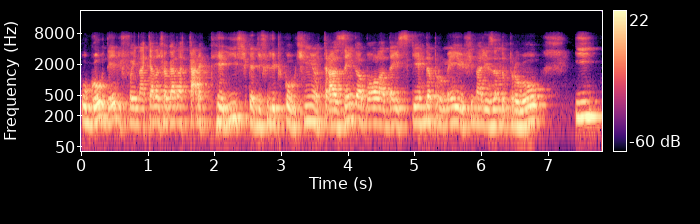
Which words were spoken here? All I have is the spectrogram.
O gol dele foi naquela jogada característica de Felipe Coutinho, trazendo a bola da esquerda para o meio e finalizando para o gol. E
